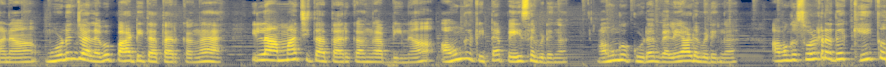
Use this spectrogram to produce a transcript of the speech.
ஆனால் முடிஞ்ச அளவு பாட்டி தாத்தா இருக்காங்க இல்லை அம்மாச்சி தாத்தா இருக்காங்க அப்படின்னா அவங்க கிட்ட பேச விடுங்க. அவங்க கூட விளையாட விடுங்க. அவங்க சொல்கிறத கேட்க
